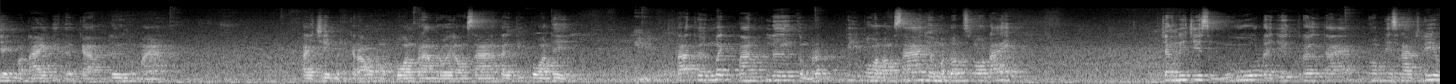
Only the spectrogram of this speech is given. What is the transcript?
ចេញមកដែកនេះត្រូវការភ្លើងប្រមាណហើយជាមិនក្រោម1500អង្សាទៅ2000ទេតើធ្វើម៉េចបានភ្លើងកម្រិត2000អង្សាយកមកដុតស្លដែកអញ្ចឹងនេះជាសំណួរដែលយើងត្រូវតែនាំគ្នាស្រាវជ្រាវ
